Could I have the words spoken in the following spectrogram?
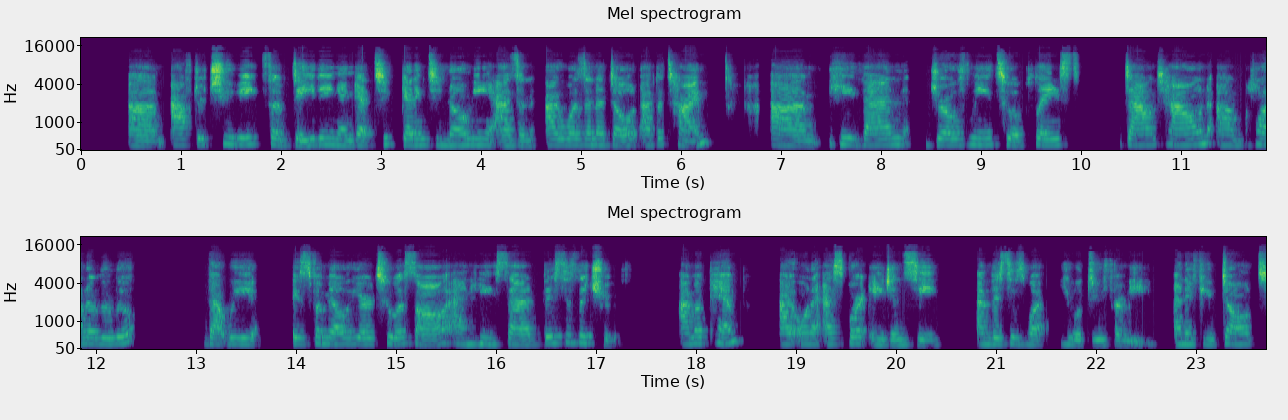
Um, after two weeks of dating and get to getting to know me as an I was an adult at the time, um, he then drove me to a place downtown um, Honolulu that we is familiar to us all, and he said, "This is the truth. I'm a pimp. I own an escort agency and this is what you will do for me. And if you don't,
